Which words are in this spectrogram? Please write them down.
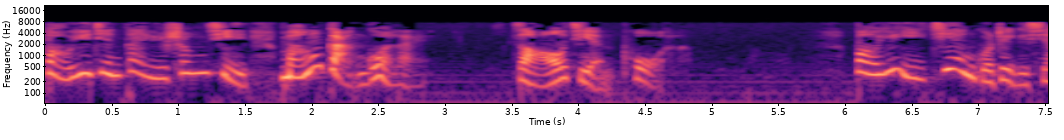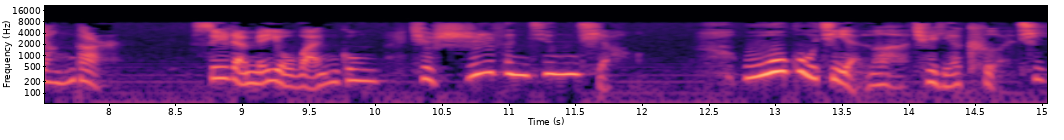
宝玉见黛玉生气，忙赶过来，早剪破了。宝玉已见过这个香袋儿，虽然没有完工，却十分精巧，无故剪了，却也可气。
